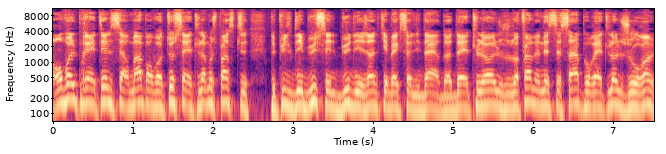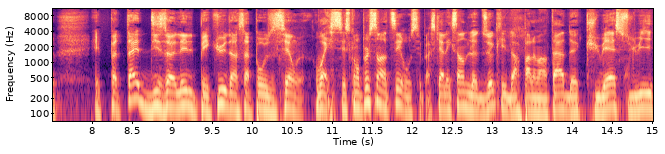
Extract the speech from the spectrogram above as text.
on va le prêter, le serment, puis on va tous être là. Moi, je pense que depuis le début, c'est le but des gens de Québec solidaire, d'être là, je dois faire le nécessaire pour être là le jour 1. Et peut-être d'isoler le PQ dans sa position. Oui, c'est ce qu'on peut sentir aussi, parce qu'Alexandre Leduc, leader parlementaire de QS, lui,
